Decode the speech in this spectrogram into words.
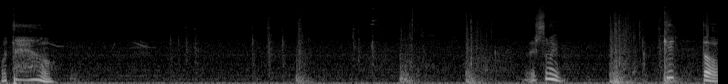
What the hell? There's somebody... Get the...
